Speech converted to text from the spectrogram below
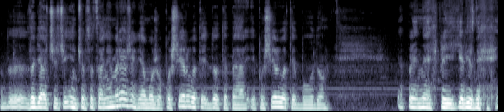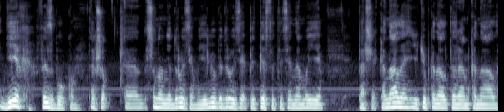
завдячуючи іншим соціальним мережам, я можу поширювати дотепер і поширювати буду при, при різних діях Фейсбуку. Так що, е, шановні друзі, мої любі друзі, підписуйтеся на мої перші канали, YouTube канал, Telegram канал,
